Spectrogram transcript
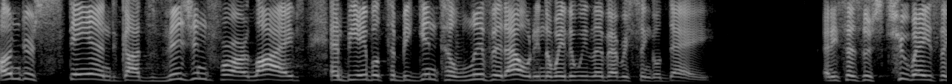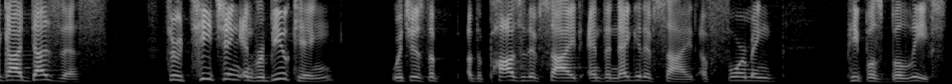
understand God's vision for our lives and be able to begin to live it out in the way that we live every single day. And he says there's two ways that God does this through teaching and rebuking, which is the, uh, the positive side, and the negative side of forming people's beliefs.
